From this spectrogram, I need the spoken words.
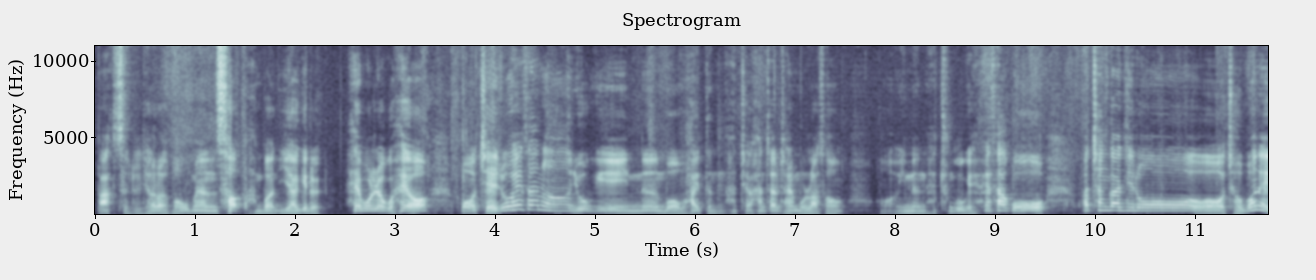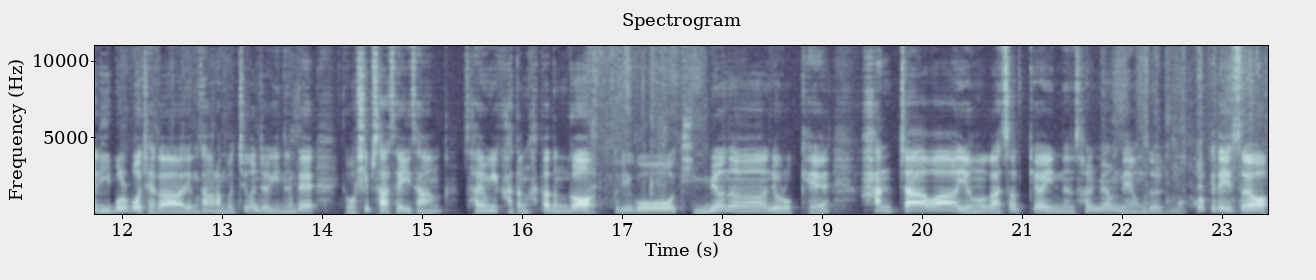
박스를 열어보면서 한번 이야기를 해보려고 해요. 뭐 제조회사는 여기에 있는 뭐 하여튼 제가 한자를 잘 몰라서 어, 있는 중국의 회사고 마찬가지로 어, 저번에 리볼버 제가 영상을 한번 찍은 적이 있는데 요 14세 이상 사용이 가능하다는 것. 그리고 뒷면은 이렇게 한자와 영어가 섞여 있는 설명 내용들 뭐 그렇게 돼 있어요.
